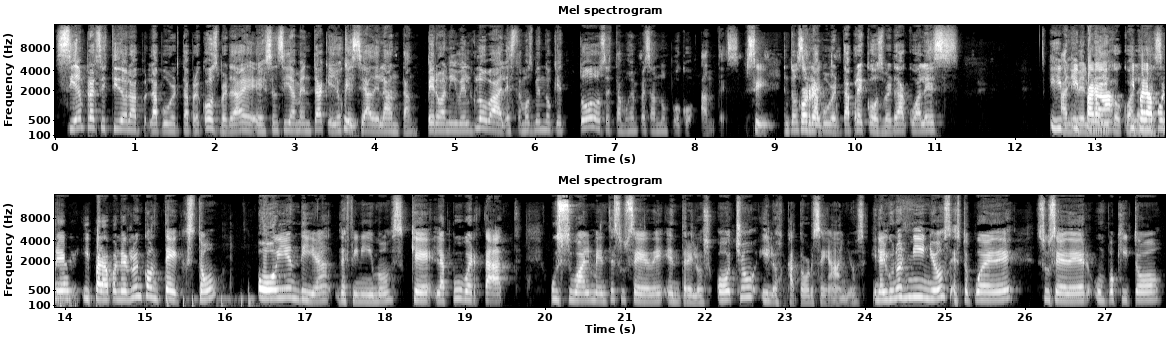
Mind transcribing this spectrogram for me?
siempre ha existido la, pubertad precoz, ¿verdad? E, es, sencillamente aquellos que se adelantan, pero a nivel global estamos viendo que todos estamos empezando un poco antes. Sí. Entonces, la pubertad precoz, ¿verdad? ¿Cuál es? Y, a nivel para, médico, ¿cuál y para poner, y para ponerlo en contexto, hoy en día definimos que la pubertad usualmente sucede entre los 8 y los 14 años. En algunos niños esto puede suceder un poquito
